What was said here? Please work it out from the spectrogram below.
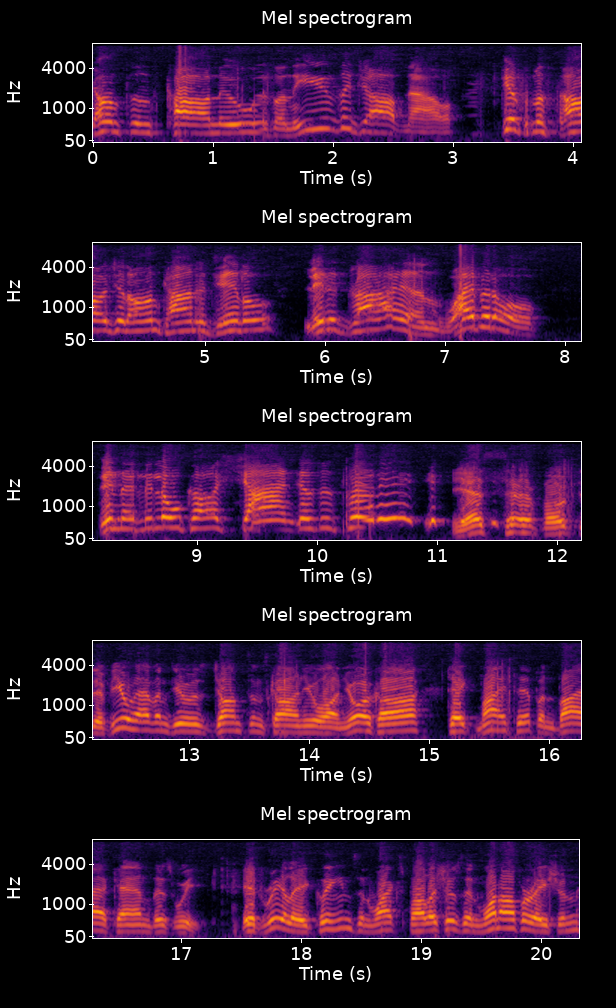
Johnson's Carnu is an easy job now. Just massage it on kind of gentle, let it dry, and wipe it off. Then that little old car shine just as pretty. Yes, sir, folks. If you haven't used Johnson's Carnu on your car, take my tip and buy a can this week. It really cleans and wax polishes in one operation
